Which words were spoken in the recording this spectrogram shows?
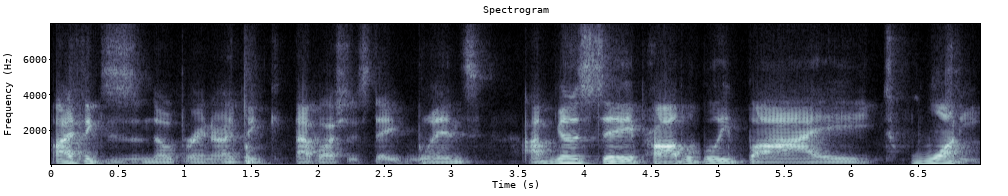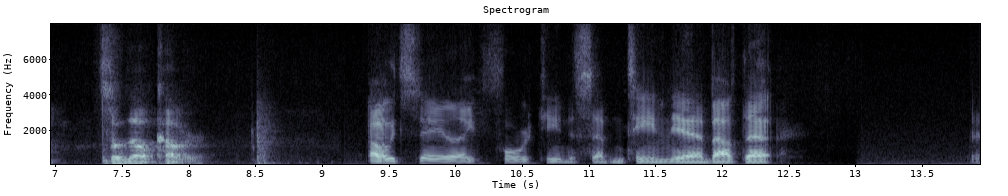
I think this is a no-brainer. I think Appalachian State wins. I'm gonna say probably by 20, so they'll cover. I would say like 14 to 17. Yeah, about that. Yeah,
